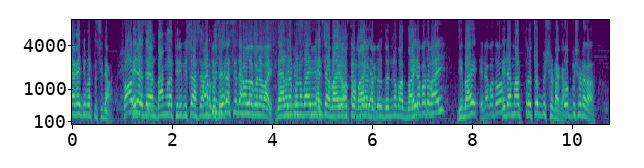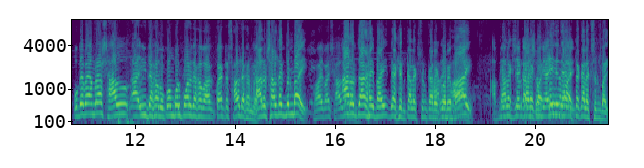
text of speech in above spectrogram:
দেখাইতে পারতেছি না। যে বাংলা থ্রি পিস আছে আমার কাছে। আজকে দেখানো লাগবে না ভাই। দেখানো লাগবে না ভাই? আচ্ছা ভাই, ওকে ভাই, আপনার ধন্যবাদ ভাই। এটা কত ভাই? জি ভাই এটা কত? এটা মাত্র চব্বিশশো টাকা। চব্বিশশো টাকা। ওকে ভাই আমরা শাল ই দেখাবো কম্বল পরে দেখাবো কয়েকটা শাল দেখান ভাই। আরও শাল দেখবেন ভাই? হয় ভাই শাল আরও। জায়গায় ভাই দেখেন কালেকশন কারে করে ভাই, কালেকশন যে কারে collection করে নিয়ে এই যে দেখেন একটা কালেকশন ভাই।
